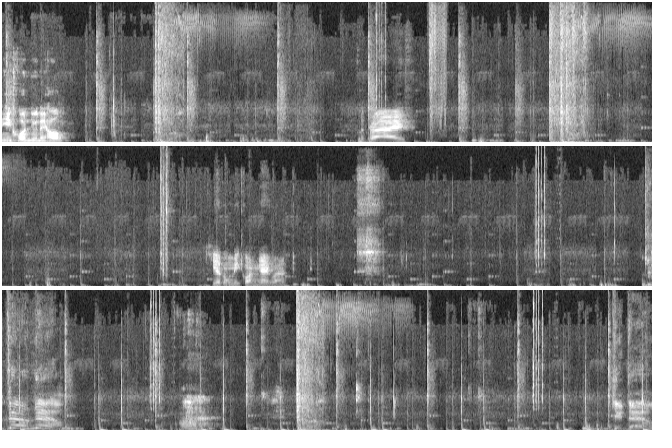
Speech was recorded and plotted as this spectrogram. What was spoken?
มีคนอยู่ในห้องเซอร์ไพรส์เคลียร์ตรงนี้ก่อนง่ายกว่านะ down now! อ่า Get down!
